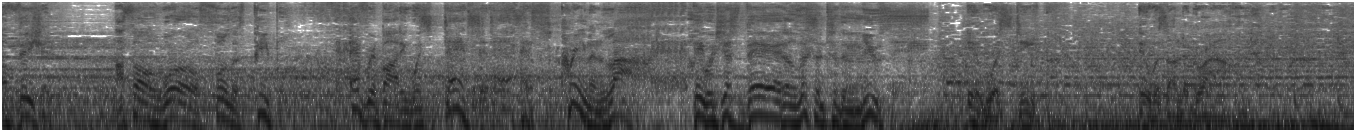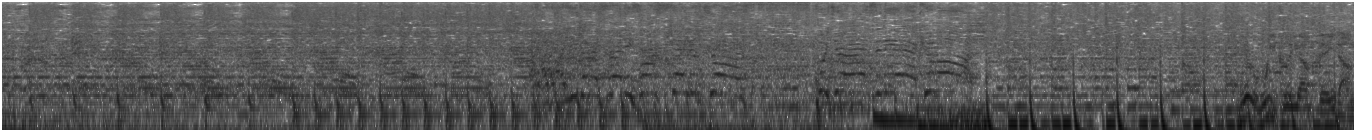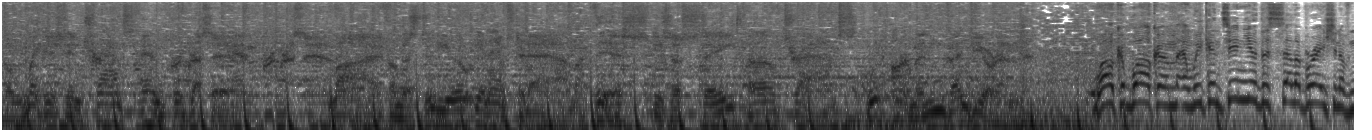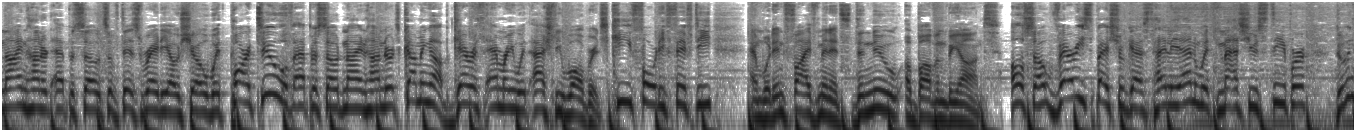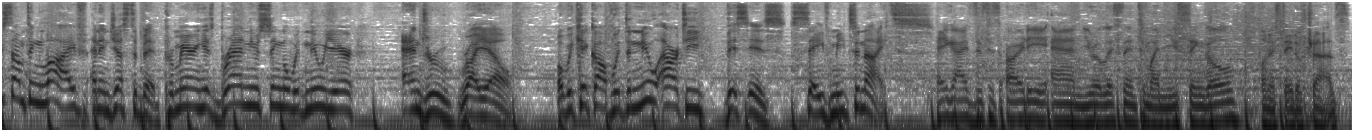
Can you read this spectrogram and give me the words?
a vision. I saw a world full of people. Everybody was dancing and screaming loud. They were just there to listen to the music. It was deep. It was underground. Are you guys ready for a state of trance? Put your hands in the air, come on! Your weekly update on the latest in trance and progressive. And progressive. Live from the studio in Amsterdam. This is a state of trance with Armin van Buuren. Welcome, welcome, and we continue the celebration of 900 episodes of this radio show with part two of episode 900 coming up. Gareth Emery with Ashley Wallbridge, Key 4050, and within five minutes, the new Above and Beyond. Also, very special guest Haliene with Matthew Steeper doing something live, and in just a bit, premiering his brand new single with NWYR, Andrew Rayel. But we kick off with the new ARTY. This is Save Me Tonight. Hey guys, this is ARTY, and you're listening to my new single on a state of trance.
